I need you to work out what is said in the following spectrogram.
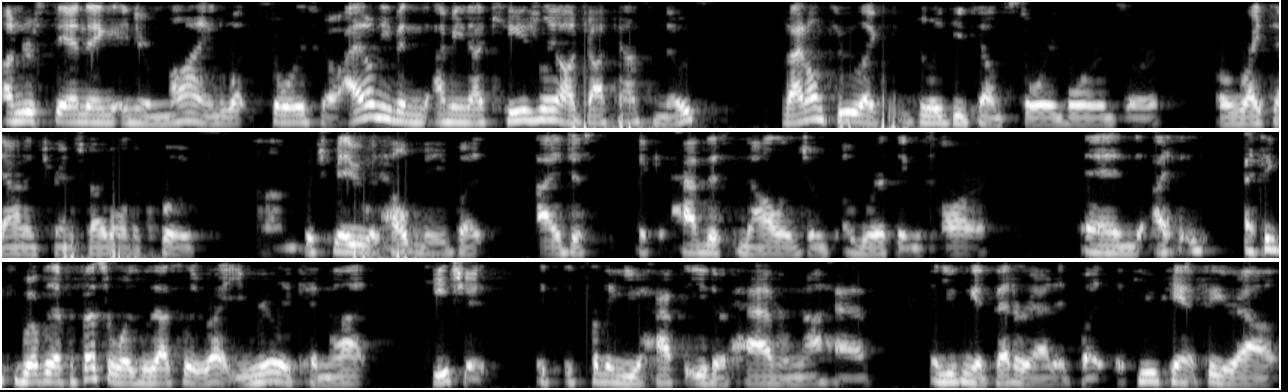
understanding in your mind what stories go. I don't even, I mean, occasionally I'll jot down some notes, but I don't do like really detailed storyboards or, or write down and transcribe all the quotes um, which maybe would help me, but I just like, have this knowledge of, of where things are. And I think I think whoever that professor was was absolutely right. You really cannot teach it. It's it's something you have to either have or not have, and you can get better at it. But if you can't figure out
